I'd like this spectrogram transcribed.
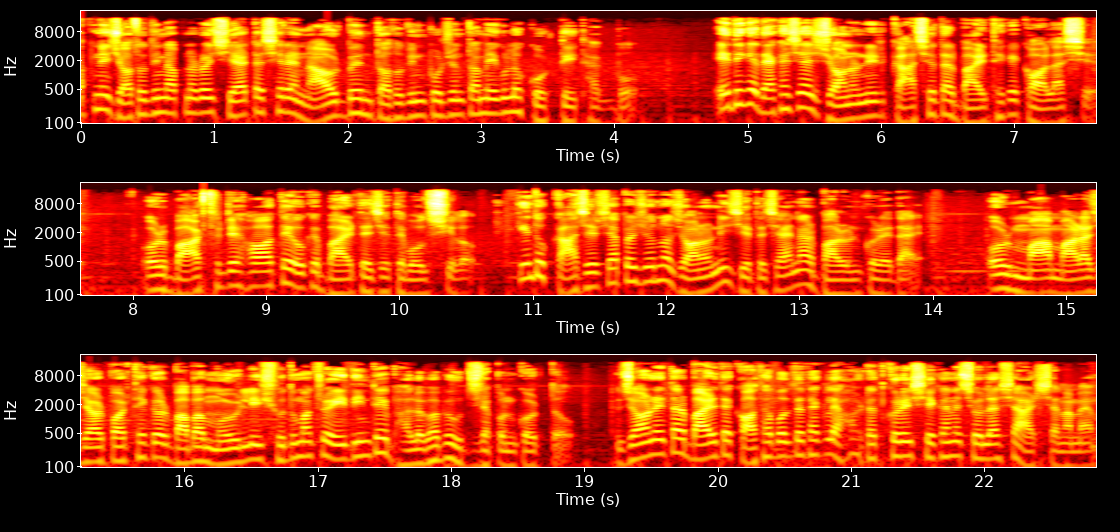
আপনি যতদিন আপনার ওই চেয়ারটা ছেড়ে না উঠবেন, ততদিন পর্যন্ত আমি এগুলো করতেই থাকব। এদিকে দেখা যায় জননীর কাছে তার বাড়ি থেকে কল আসে। ওর বার্থডে হওয়াতে ওকে বাড়িতে যেতে বলছিল। কিন্তু কাজের চাপের জন্য জননী যেতে চায় না আর বারণ করে দেয়। ওর মা মারা যাওয়ার পর থেকে ওর বাবা মুরলি শুধুমাত্র এই দিনটাই ভালোভাবে উদযাপন করত। জননী তার বাড়িতে কথা বলতে থাকলে হঠাৎ করেই সেখানে চলে আসে আরশানা ম্যাম।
